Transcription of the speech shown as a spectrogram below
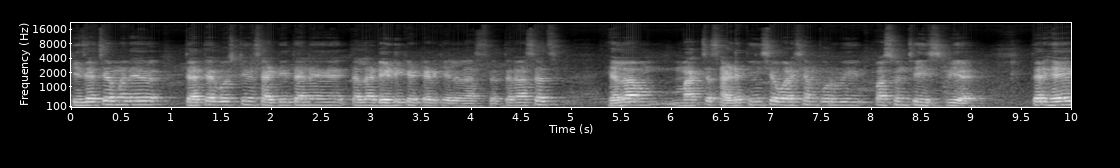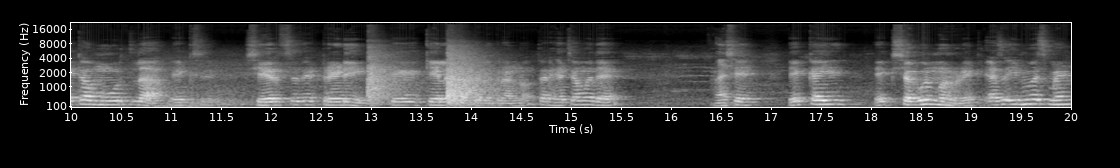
की ज्याच्यामध्ये त्या त्या गोष्टींसाठी त्याने त्याला डेडिकेटेड केलेलं असतं. तर असंच ह्याला मागच्या साडेतीनशे वर्षांपूर्वीपासूनची हिस्ट्री आहे. तर हे एका मुहूर्तला एक शेअरचं जे ट्रेडिंग ते केलं जातं मित्रांनो. तर ह्याच्यामध्ये असे एक काही एक शगुन म्हणून एक ॲज अ इन्व्हेस्टमेंट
